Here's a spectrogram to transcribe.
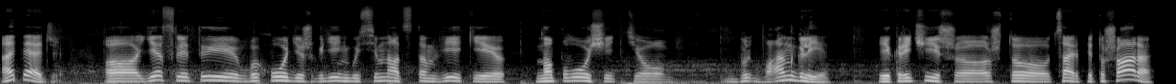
Опять же, а, если ты выходишь где-нибудь в 17 веке на площадь э, в Англии и кричишь, э, что царь Петушара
